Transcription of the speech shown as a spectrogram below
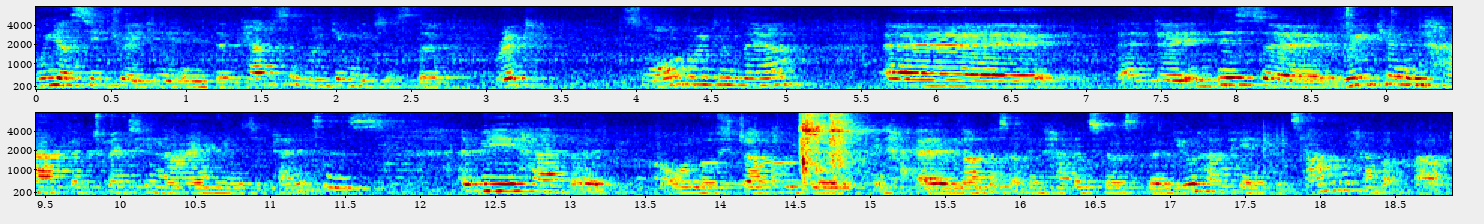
we are situated in the capital region, which is the red small region there. Uh, and uh, in this region, we have 29 municipalities. And we have uh, almost double the uh, numbers of inhabitants than you have here in Qatar. We have about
